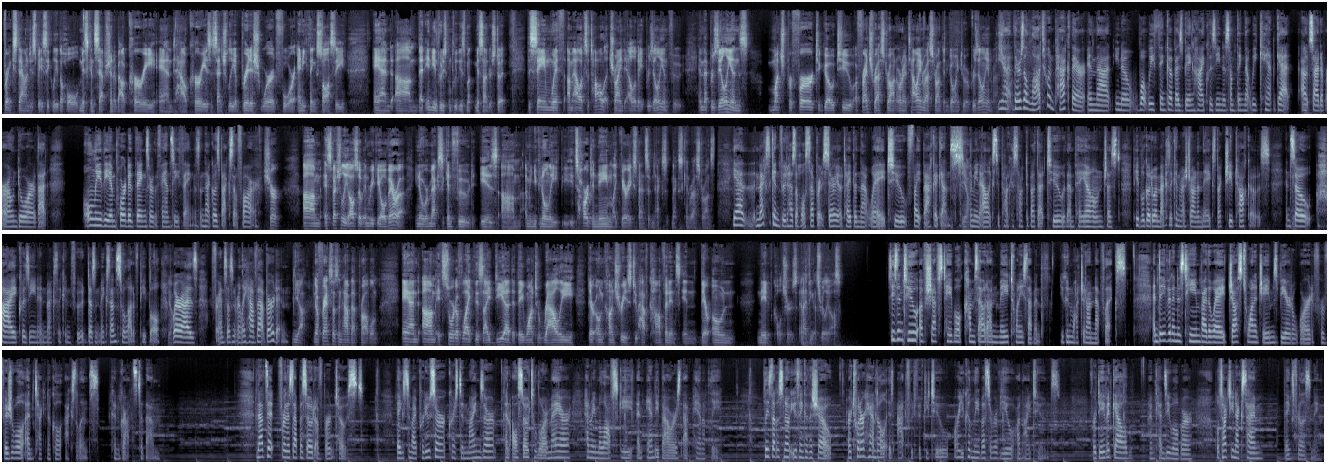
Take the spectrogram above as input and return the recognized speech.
breaks down just basically the whole misconception about curry and how curry is essentially a British word for anything saucy. And um, that Indian food is completely misunderstood. The same with um, Alex Atala trying to elevate Brazilian food, and that Brazilians much prefer to go to a French restaurant or an Italian restaurant than going to a Brazilian restaurant. Yeah, there's a lot to unpack there in that, you know, what we think of as being high cuisine is something that we can't get outside of our own door, that only the imported things are the fancy things. And that goes back so far. Sure. Um, especially also Enrique Olvera, you know, where Mexican food is, um, I mean, you can only, it's hard to name like very expensive Mex- Mexican restaurants. Yeah, Mexican food has a whole separate stereotype in that way to fight back against. Yeah. I mean, Alex Stupak has talked about that too with Empellón. Just people go to a Mexican restaurant and they expect cheap tacos. And so high cuisine in Mexican food doesn't make sense to a lot of people. Yeah. Whereas France doesn't really have that burden. Yeah. No, France doesn't have that problem. And um, it's sort of like this idea that they want to rally their own countries to have confidence in their own native cultures. And I think that's really awesome. Season two of Chef's Table comes out on May 27th. You can watch it on Netflix. And David and his team, by the way, just won a James Beard Award for visual and technical excellence. Congrats to them. And that's it for this episode of Burnt Toast. Thanks to my producer, Kristen Meinzer, and also to Laura Mayer, Henry Malofsky, and Andy Bowers at Panoply. Please let us know what you think of the show. Our Twitter handle is at Food52, or you can leave us a review on iTunes. For David Gelb, I'm Kenzi Wilbur. We'll talk to you next time. Thanks for listening.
